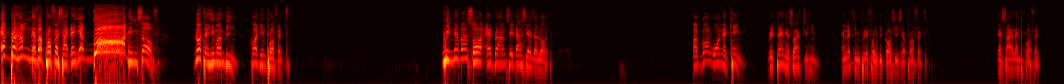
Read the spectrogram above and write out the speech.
Abraham never prophesied, and yet God Himself, not a human being, called him prophet. We never saw Abraham say, That says the Lord. But God warned a king, return his wife to him and let him pray for you because he's a prophet. A silent prophet.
